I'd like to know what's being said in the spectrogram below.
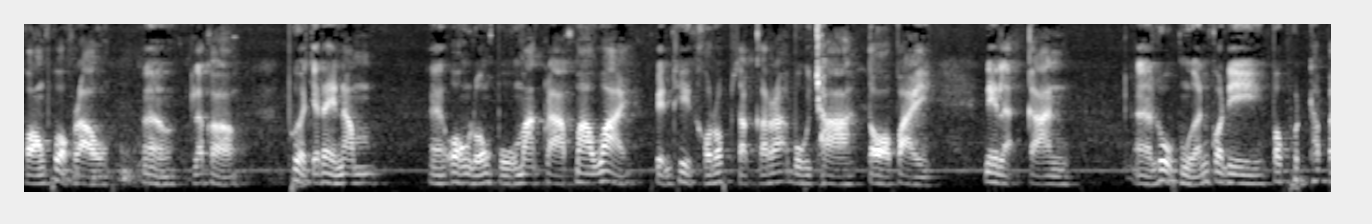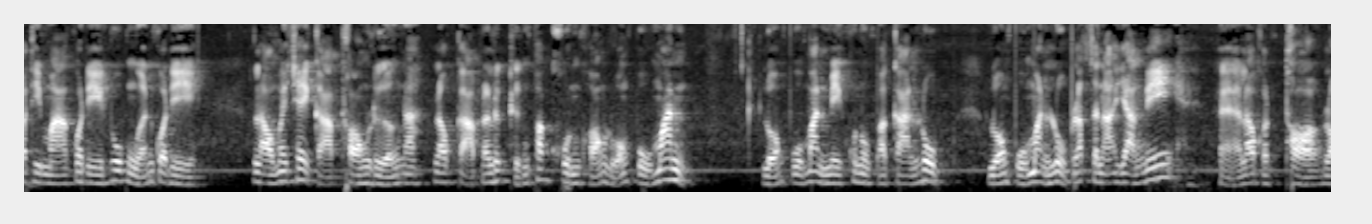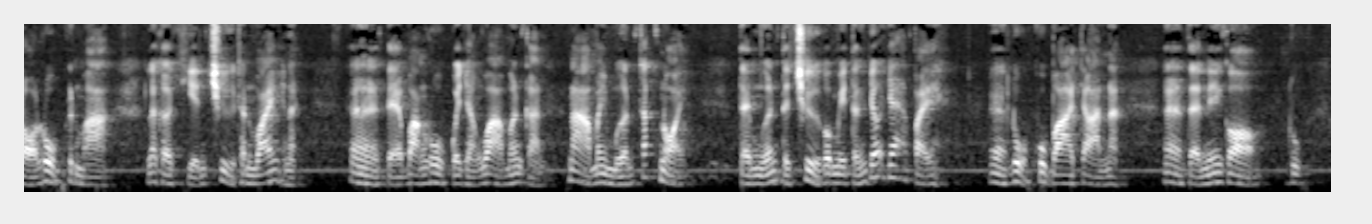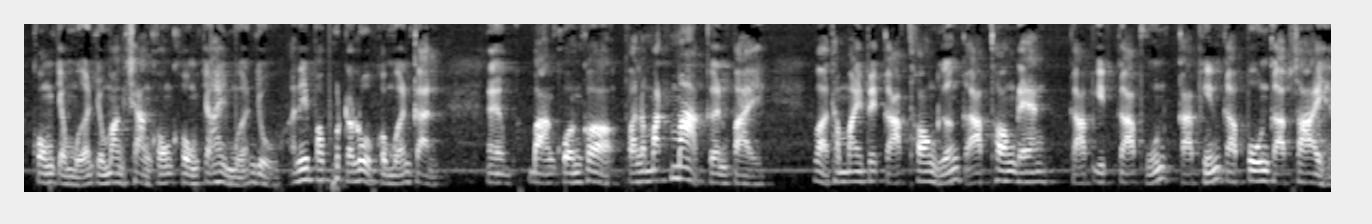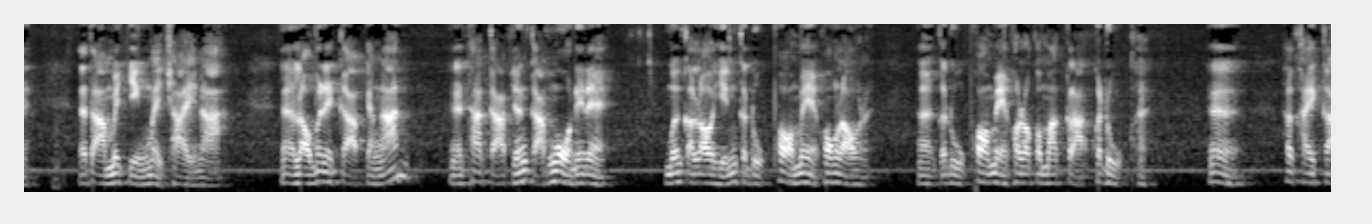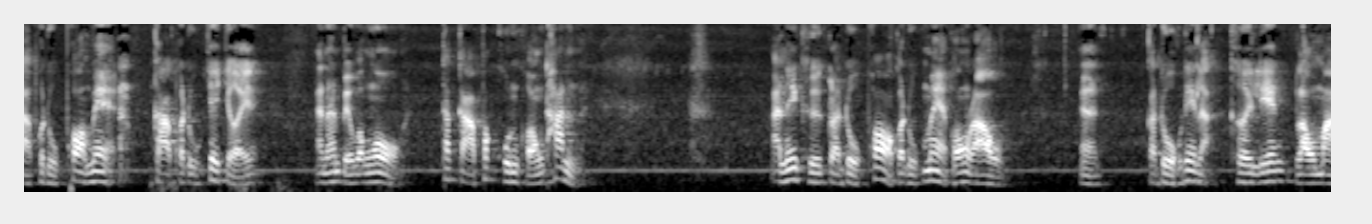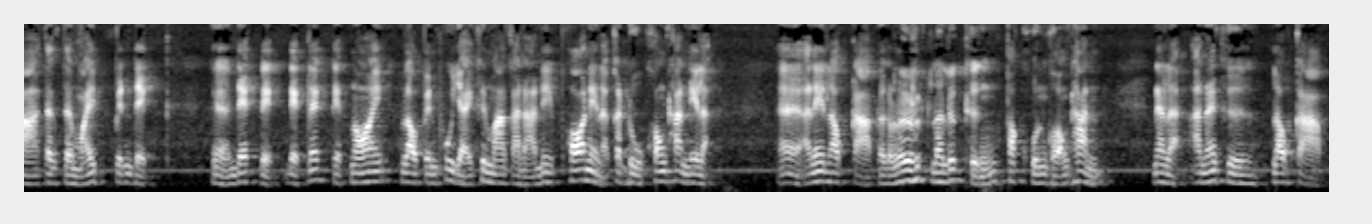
ของพวกเราแล้วก็เพื่อจะได้นำองค์หลวงปู่มากราบมาไหว้เป็นที่เคารพสักการะบูชาต่อไป นี่แหละการรูปเหมือนก็ดี พระพุทธปฏิมาก็ดี รูปเหมือนก็ดี เราไม่ใช่กราบทองเหลืองนะ เรากราบระลึกถึงพระคุณของหลวงปู่มั่น หลวงปู่มั่นมีคุณอุปการรูป หลวงปู่มั่นรูปลักษณะอย่างนี้ เราก็ถอหล่อรูปขึ้นมา แล้วก็เขียนชื่อท่านไว้นะ แต่บางรูปก็อย่างว่าเหมือนกัน หน้าไม่เหมือนสักหน่อย แต่เหมือนแต่ชื่อก็มีตั้งเยอะแยะไปรูปครูบาอาจารย์นะแต่นี้ก็คงจะเหมือนอยู่มั่งช่างคงคงจะให้เหมือนอยู่ อันนี้พระพุทธรูปก็เหมือนกัน บางคนก็ปรมัดมากเกินไป ว่าทำไมไปกราบทองเหลืองกราบทองแดงกราบอิฐกราบหุนกราบหินกราบปูนกราบทรายแต่ตามไม่จริงไม่ใช่นะเราไม่ได้กราบอย่างนั้น ถ้ากราบอย่างนั้นกราบโง่แน่ๆ เหมือนกับเราเห็นกระดูกพ่อแม่ของเรานะกระดูกพ่อแม่ของเราก็มากราบกระดูกฮะถ้าใครกราบกระดูกพ่อแม่กราบกระดูกเฉยๆอันนั้นแปลว่าโง่ ถ้ากราบพระคุณของท่าน อันนี้คือกระดูกพ่อกระดูกแม่ของเรากระดูกนี่แหละเคยเลี้ยงเรามาตั้งแต่ไหมเป็นเด็กเด็กเด็กเด็กเล็กเด็กน้อย เราเป็นผู้ใหญ่ขึ้นมาขนาดนี้เพราะนี่แหละกระดูกของท่านนี่แหละ อันนี้เรากราบแล้วระลึกระลึกถึงพระคุณของท่านนั่นแหละ อันนั้นคือเรากราบ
